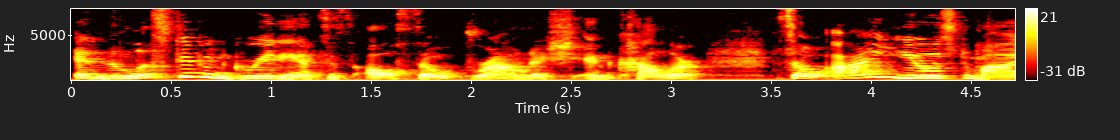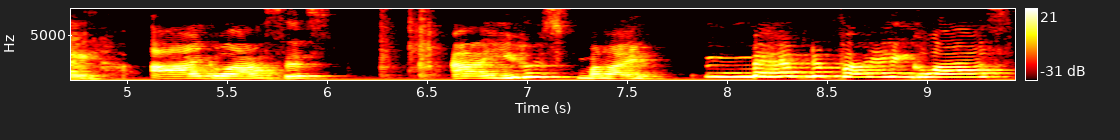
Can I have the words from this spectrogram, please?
And the list of ingredients is also brownish in color. So I used my eyeglasses, I used my magnifying glass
